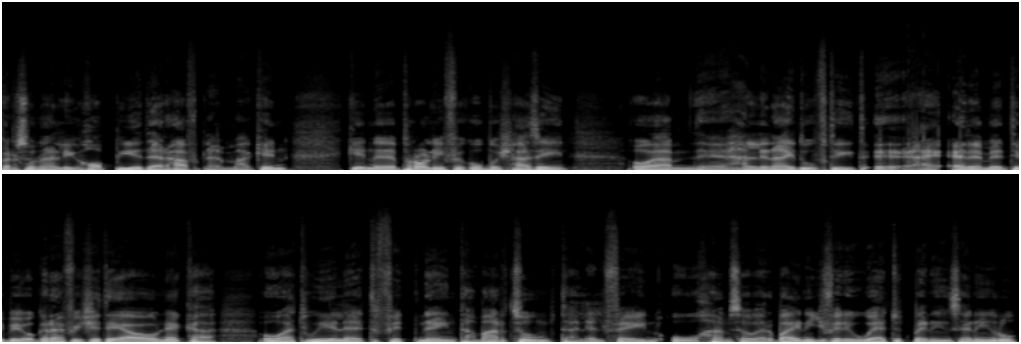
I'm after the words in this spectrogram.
personali ħobb jider ħafna, ma kien kien prolifiku mhux ħażin U ħalli ngħidu ftit eh, elementi biografiċi tiegħu hawnhekk u għatwielet fit-2 ta' Marzu tal-2045, jiġifieri 81 seniru,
